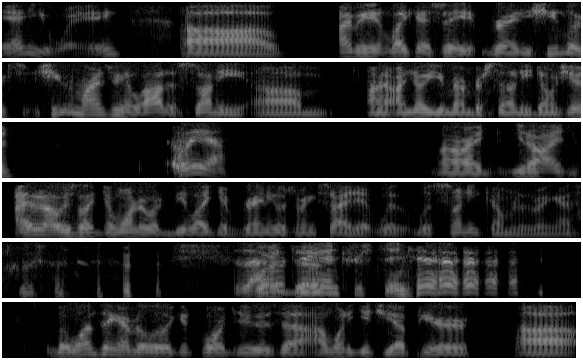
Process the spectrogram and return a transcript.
Anyway, uh, I mean, like I say, Granny, she looks, she reminds me a lot of Sunny. Um, I, I know you remember Sunny, don't you? Oh yeah. All right, you know, I I would always like to wonder what it'd be like if Granny was ringside it with with Sunny coming to the ring. that but, would be uh, interesting. the one thing I'm really looking forward to is uh, I want to get you up here. Uh,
